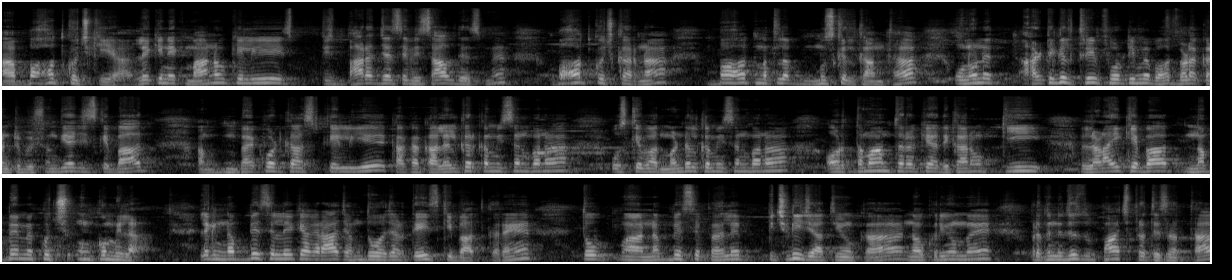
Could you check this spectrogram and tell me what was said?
बहुत कुछ किया। लेकिन एक मानव के लिए इस भारत जैसे विशाल देश में बहुत कुछ करना बहुत मतलब मुश्किल काम था। उन्होंने आर्टिकल 340 में बहुत बड़ा कंट्रीब्यूशन दिया, जिसके बाद बैकवर्ड कास्ट के लिए काका कालेलकर कमीशन बना, उसके बाद मंडल कमीशन बना, और तमाम तरह के अधिकारों की लड़ाई के बाद नब्बे में कुछ उनको मिला। लेकिन नब्बे से लेकर अगर आज हम 2023 की बात करें तो नब्बे से पहले पिछड़ी जातियों का नौकरियों में प्रतिनिधित्व पाँच प्रतिशत था।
